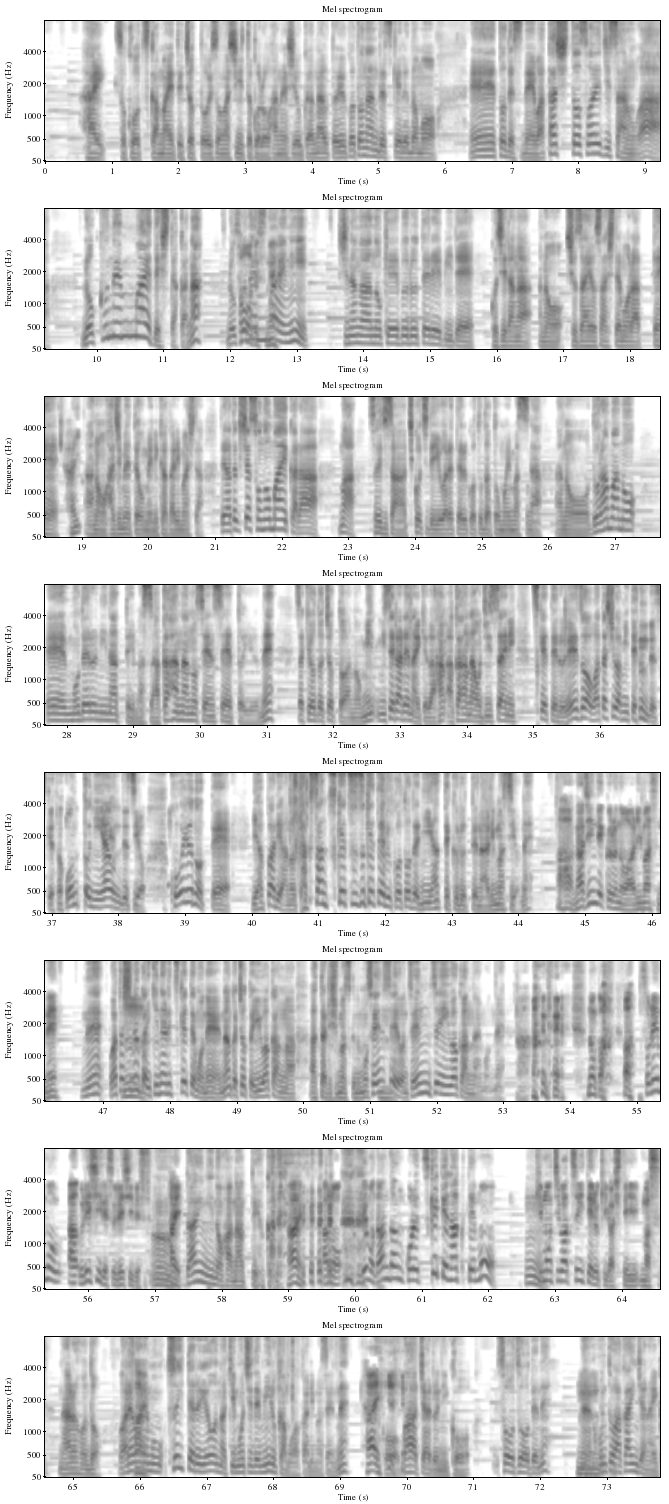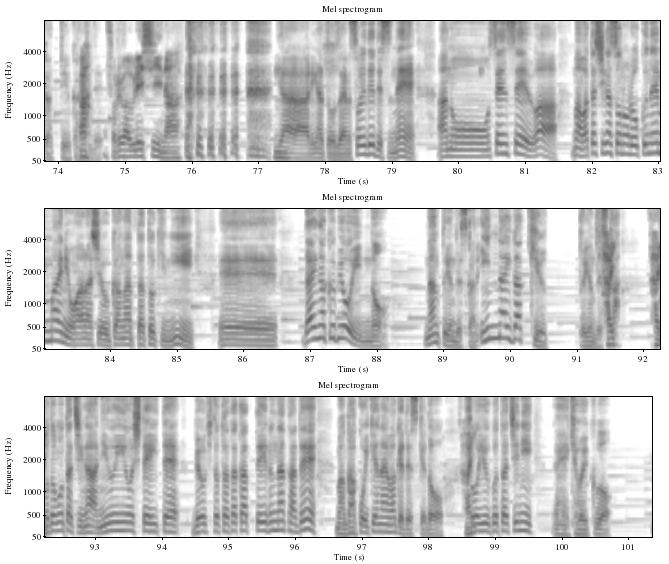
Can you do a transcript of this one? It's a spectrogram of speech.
はい。そこを捕まえてちょっとお忙しいところお話を伺うということなんですけれども、えーとですね、私と添地さんは、6年前でしたかな。6年前に品川のケーブルテレビでこちらが、あの、取材をさせてもらって、はい。あの、初めてお目にかかりました。で、私はその前から、まあ、添治さんあちこちで言われてることだと思いますが、あの、ドラマの、えー、モデルになっています赤花の先生というね、先ほどちょっとあの見見せられないけど赤花を実際につけてる映像は私は見てるんですけど本当に似合うんですよ。こういうのってやっぱりあのたくさんつけ続けてることで似合ってくるってのありますよね。ああ馴染んでくるのはありますね。ね。私なんかいきなりつけてもね、うん、なんかちょっと違和感があったりしますけども、先生は全然違和感ないもんね。うん、あ、ね。なんか、あ、それも、あ、嬉しいです、嬉しいです。うん、はい。第二の花っていうかね。はい。あの、でもだんだんこれつけてなくても、気持ちはついてる気がしています。なるほど。我々もついてるような気持ちで見るかもわかりませんね。はい。こう、バーチャルにこう、想像でね。ね、うん、本当は赤いんじゃないかっていう感じで。それは嬉しいな。いやありがとうございます。それでですね、あのー、先生は、まあ私がその6年前にお話を伺った時に、えー、大学病院の、何と言うんですかね、院内学級というんですか。はいはい、子供たちが入院をしていて病気と戦っている中で、まあ、学校行けないわけですけど、はい、そういう子たちに、えー、教育を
